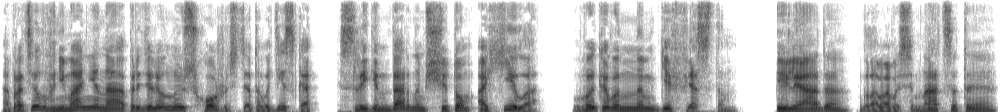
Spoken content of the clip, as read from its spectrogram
обратил внимание на определенную схожесть этого диска с легендарным щитом Ахилла, выкованным Гефестом. Илиада, глава 18,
